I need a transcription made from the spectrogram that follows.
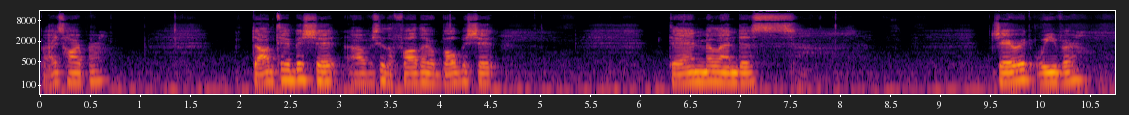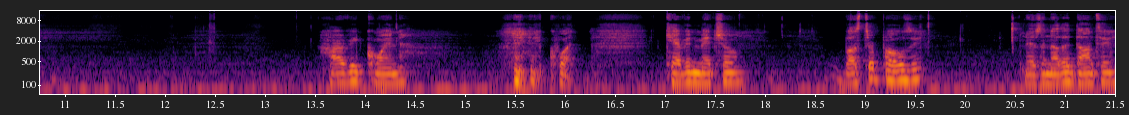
Bryce Harper. Dante Bichette, obviously the father of Bo Bichette. Dan Melendez. Jered Weaver. Harvey Quinn. Quinn. Kevin Mitchell. Buster Posey. There's another Dante.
